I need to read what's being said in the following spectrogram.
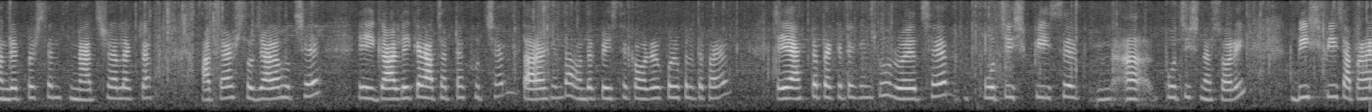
হান্ড্রেড পার্সেন্ট ন্যাচারাল একটা আচার। সো যারা হচ্ছে এই গার্লিকের আচারটা খুঁজছেন, তারা কিন্তু আমাদের পেজ থেকে অর্ডার করে ফেলতে পারেন। এই একটা প্যাকেটে কিন্তু রয়েছে পঁচিশ পিসের পঁচিশ না সরি বিশ পিস আপনারা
